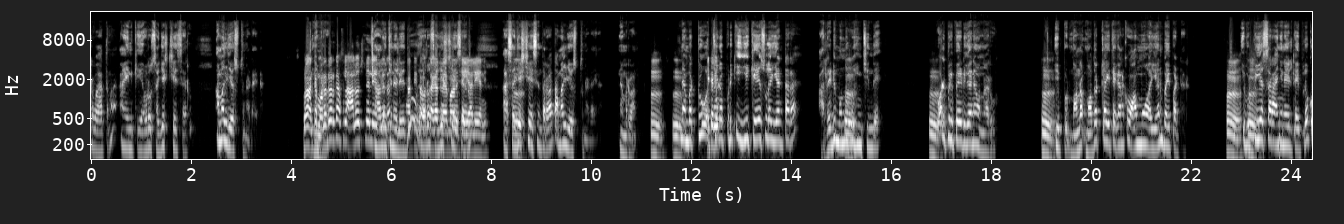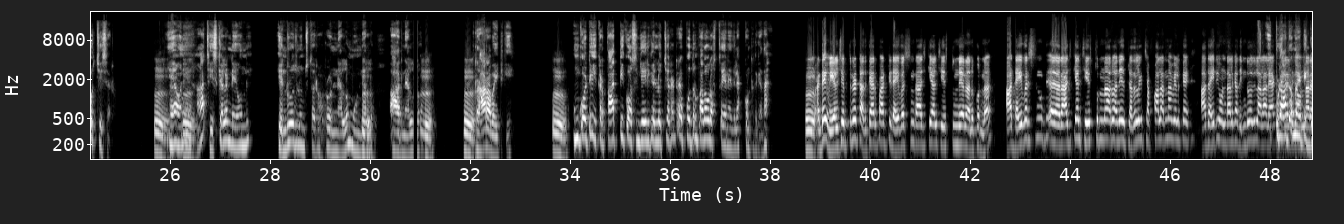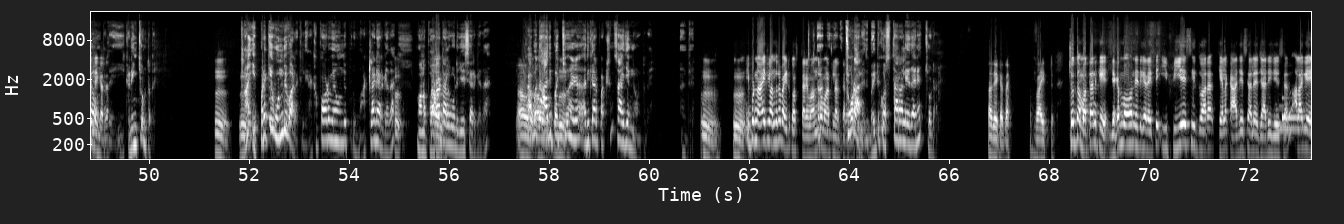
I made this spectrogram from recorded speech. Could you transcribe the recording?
తర్వాత ఆయనకి ఎవరో సజెస్ట్ చేశారు అమలు చేస్తున్నాడు ఆయన. అంటే మొన్నటి వరకు అసలు ఆలోచన లేదు? ఆలోచన లేదు. ఎవరో చేశారు. అని. ఆ సజెస్ట్ చేసిన తర్వాత అమలు చేస్తున్నాడు ఆయన నెంబర్ వన్. నెంబర్ టూ వచ్చేటప్పటికి ఈ కేసులు అయ్యి అంటారా? ఆల్రెడీ ముందు ఊహించిందే. వాళ్ళు ప్రిపేర్డ్ గానే ఉన్నారు. ఇప్పుడు మొన్న మొదట్లో అయితే కనుక వామ్మో అయ్యి అని భయపడ్డారు. ఇప్పుడు పిఎస్ఆర్ ఆంజనేయుల టైప్లోకి వచ్చేసారు. ఏమని? ఆ తీసుకెళ్ళండి ఏముంది? ఎన్ని రోజులు ఉంచుతారు? రెండు నెలలు మూడు నెలలు ఆరు నెలలు. రారా బయటికి? ఇంకోటి ఇక్కడ పార్టీ కోసం జైలుకి వెళ్ళి వచ్చారంటే రేపు పొద్దున పదవులు వస్తాయి అనేది లెక్క ఉంటుంది కదా. అంటే వీళ్ళు చెప్తున్నట్టు అధికార పార్టీ డైవర్షన్ రాజకీయాలు చేస్తుంది అని అనుకున్నా ఆ డైవర్షన్ రాజకీయాలు చేస్తున్నారు అనేది ప్రజలకు చెప్పాలన్నా వీళ్ళకి ఆ ధైర్యం ఉండాలి కదా. ఇన్ని రోజులు అలా లేకపోతే ఇక్కడి నుంచి ఉంటుంది. ఇప్పటికీ ఉంది వాళ్ళకి. లేకపోవడం ఏముంది? ఇప్పుడు మాట్లాడారు కదా. మన పోరాటాలు కూడా చేశారు కదా. కాకపోతే. ఆధిపత్యం అధికార పక్షం సహజంగా ఉంటుంది. అంతే. ఇప్పుడు నాయకులు అందరూ బయటకు వస్తారేమో అందరూ మాట్లాడతారు చూడాలి బయటకు వస్తారా లేదా అనేది చూడాలి. అదే కదా రైట్. చూద్దాం మొత్తానికి జగన్మోహన్ రెడ్డి గారు అయితే ఈ పిఏసి ద్వారా కీలక ఆదేశాలే జారీ చేశారు. అలాగే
